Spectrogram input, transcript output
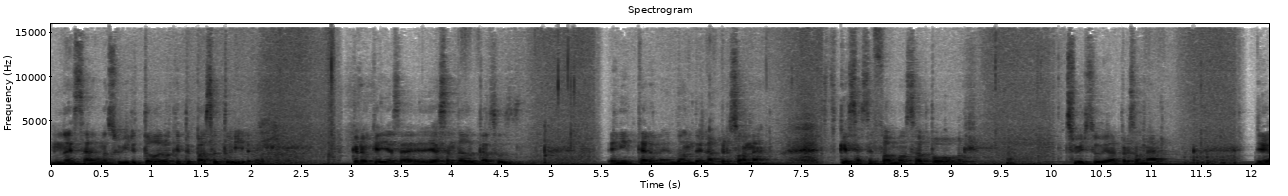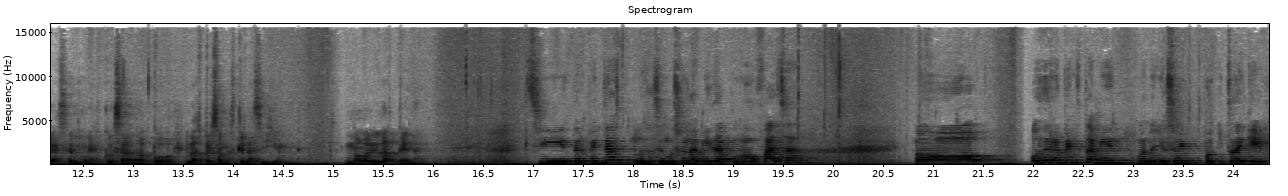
No es sano subir todo lo que te pasa a tu vida. Creo que ya se, ya se han dado casos en internet donde la persona que se hace famosa por subir su vida personal llega a ser muy acosada por las personas que la siguen. No vale la pena. si de repente nos hacemos una vida como falsa o, o de repente también, bueno, yo soy un poquito de que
